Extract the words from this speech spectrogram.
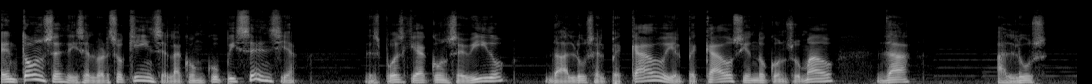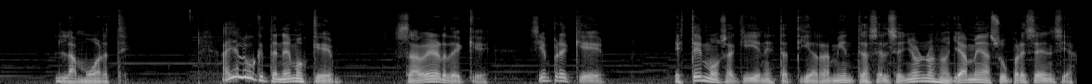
Entonces, dice el verso 15, la concupiscencia, después que ha concebido, da a luz el pecado y el pecado siendo consumado, da a luz la muerte. Hay algo que tenemos que saber de que siempre que estemos aquí en esta tierra, mientras el Señor nos, nos llame a su presencia,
